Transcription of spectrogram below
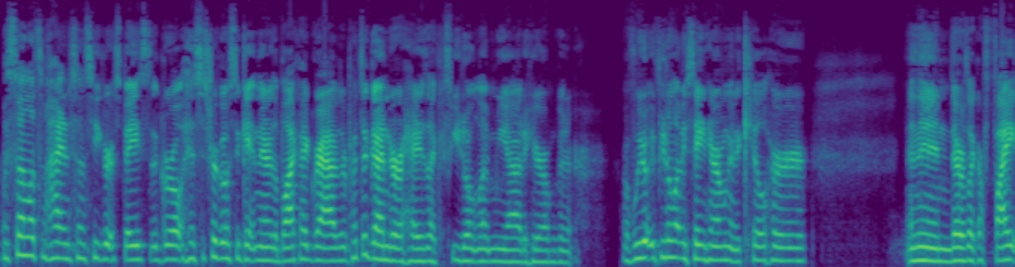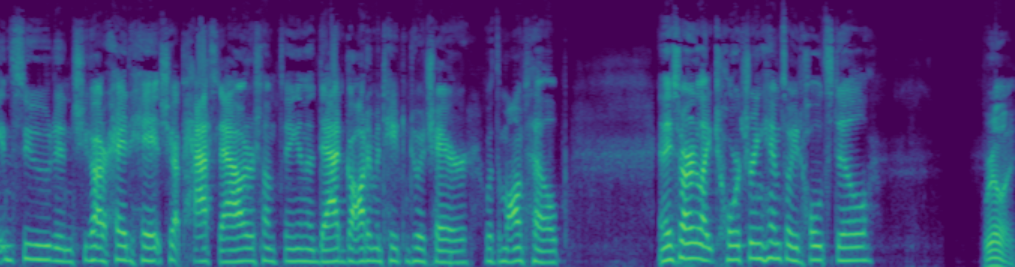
the son lets him hide in some secret space. The girl, his sister goes to get in there. The black guy grabs her, puts a gun to her head. He's like, if you don't let me out of here, I'm gonna, if we, if you don't let me stay in here, I'm gonna kill her. And then there was like a fight ensued and she got her head hit. She got passed out or something. And the dad got him and taped him to a chair with the mom's help. And they started like torturing him so he'd hold still. Really?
